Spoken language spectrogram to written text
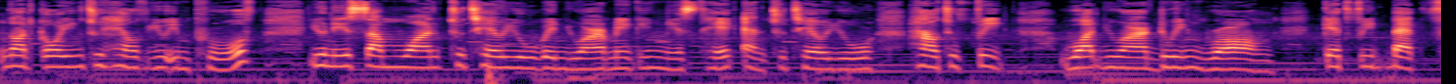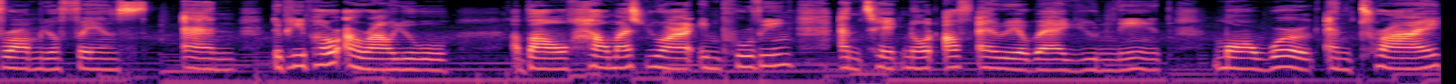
not going to help you improve. You need someone to tell you when you are making mistake and to tell you how to fix what you are doing wrong. Get feedback from your friends and the people around you about how much you are improving and take note of area where you need more work and try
